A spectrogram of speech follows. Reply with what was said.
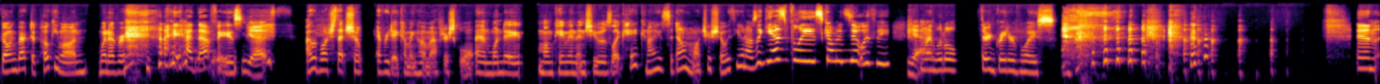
Going back to Pokemon, whenever I had that phase, Yes. I would watch that show every day coming home after school. And one day, mom came in and she was like, Hey, can I sit down and watch your show with you? And I was like, Yes, please come and sit with me. Yeah. My little third grader voice. and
